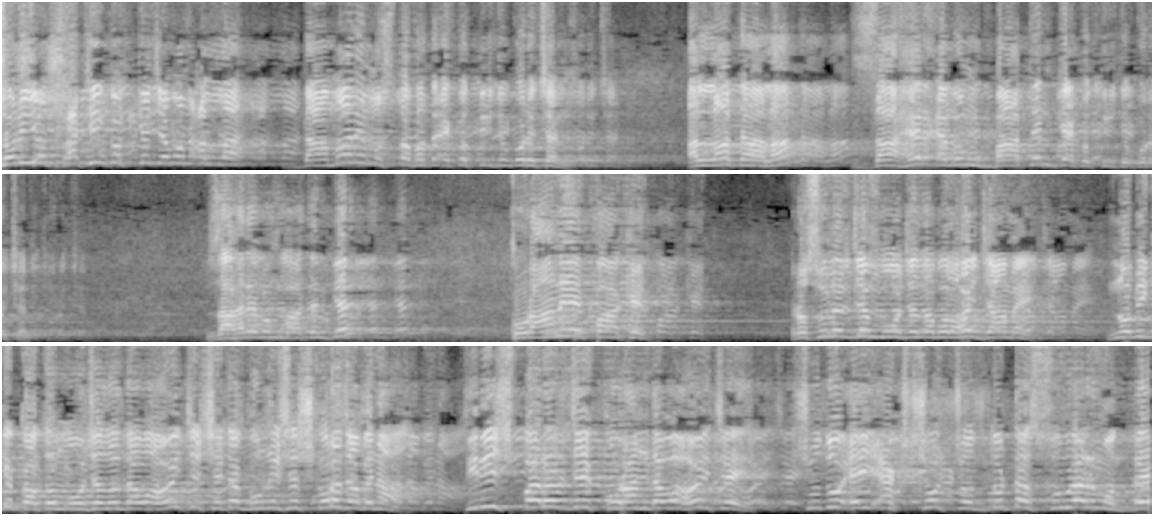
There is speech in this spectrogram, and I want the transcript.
শরীয়ত হাকিকতকে যেমন আল্লাহ দামানে মুস্তাফাতে একত্রিত করেছেন, আল্লাহ তাআলা জাহের এবং বাতেনকে একত্রিত করেছেন। জাহের এবং বাতেনকে কোরআনে পাকের রসুলের যে মর্যাদা বলা হয় জামে। নবীকে কত মর্যাদা দেওয়া হয়েছে সেটা গুণে শেষ করা যাবে না। তিরিশ পারার যে কোরআন দেওয়া হয়েছে, শুধু এই একশো চোদ্দটা সুরার মধ্যে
